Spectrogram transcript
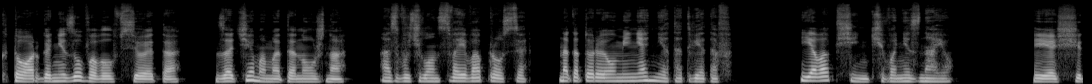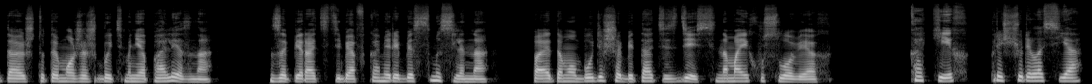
Кто организовывал все это? Зачем им это нужно?» Озвучил он свои вопросы, на которые у меня нет ответов. Я вообще ничего не знаю. «Я считаю, что ты можешь быть мне полезна. Запирать тебя в камере бессмысленно, поэтому будешь обитать здесь, на моих условиях. «Каких?» — прищурилась я.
